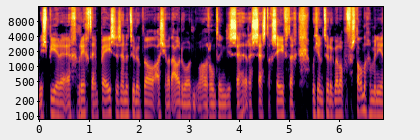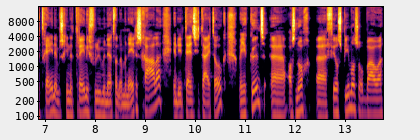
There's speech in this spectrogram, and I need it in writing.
je spieren en gewrichten en pezen zijn natuurlijk wel, als je wat ouder wordt, rond in die 60, 60, 70, moet je natuurlijk wel op een verstandige manier trainen. En misschien het trainingsvolume net wat naar beneden schalen. En de intensiteit ook. Maar je kunt uh, alsnog uh, veel spiermassa opbouwen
